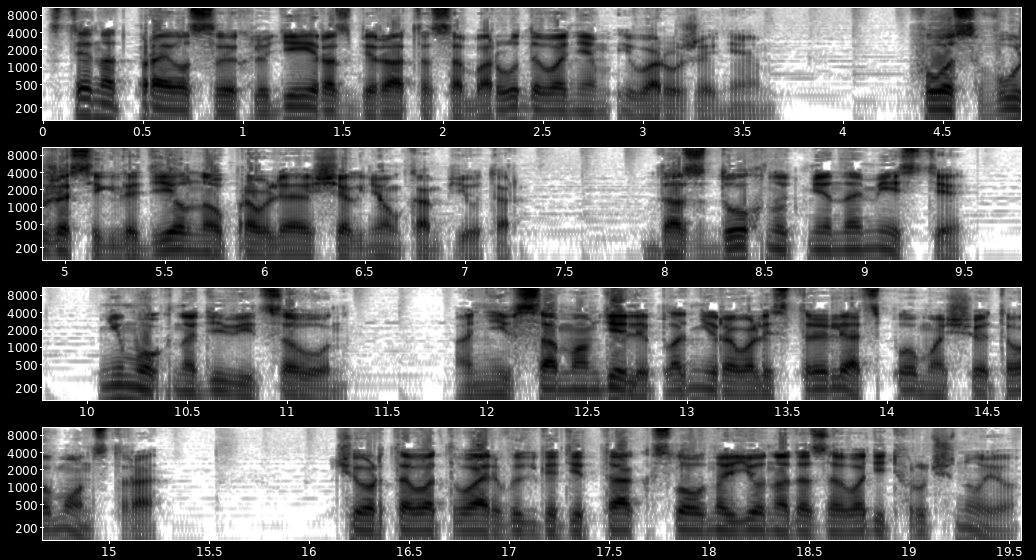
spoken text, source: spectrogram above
Стэн отправил своих людей разбираться с оборудованием и вооружением. Фос в ужасе глядел на управляющий огнем компьютер. «Да сдохнуть мне на месте!» Не мог надевиться он. Они в самом деле планировали стрелять с помощью этого монстра. Чертова тварь выглядит так, словно ее надо заводить вручную.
